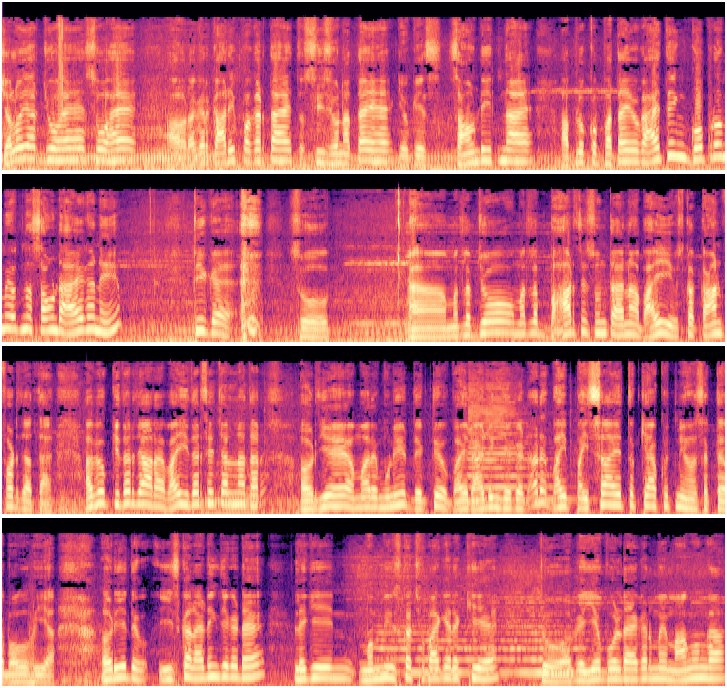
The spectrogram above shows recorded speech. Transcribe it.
चलो यार, जो है, सो है, और अगर गाड़ी पकड़ता है तो सीज होना तय है, क्योंकि साउंड ही इतना है, आप लोग को पता ही होगा आई थिंक गोप्रो में उतना साउंड आएगा नहीं, ठीक है सो आ, मतलब जो मतलब बाहर से सुनता है ना भाई उसका कान फट जाता है। अभी वो किधर जा रहा है भाई? इधर से चलना था। और ये है हमारे मुनीर देखते हो भाई राइडिंग जैकेट अरे भाई पैसा है तो क्या कुछ नहीं हो सकता है बाबू भैया। और ये देखो इसका राइडिंग जैकेट है लेकिन मम्मी उसका छुपा के रखी है। तो अगर ये बोल रहा है अगर मैं मांगूँगा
